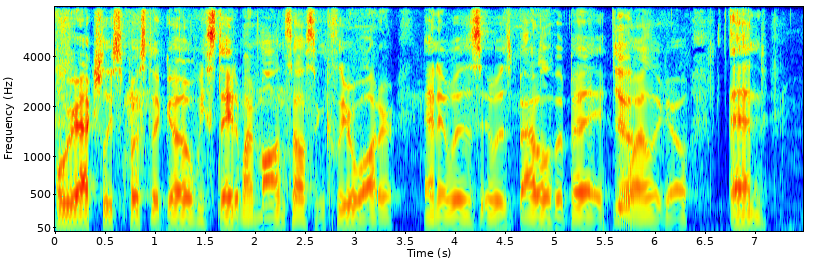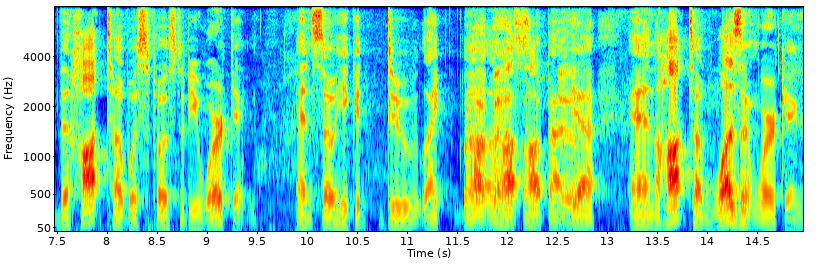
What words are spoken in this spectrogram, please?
Well, we were actually supposed to go. We stayed at my mom's house in Clearwater, and it was it was Battle of the Bay Yeah. a while ago, and the hot tub was supposed to be working, and so he could do like uh, Hot a hot, hot bath, Yeah. yeah. And the hot tub wasn't working,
